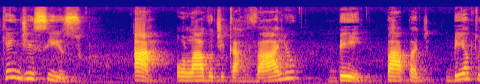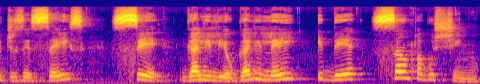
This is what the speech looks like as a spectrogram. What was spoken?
Quem disse isso? A. Olavo de Carvalho, B. Papa Bento XVI, C. Galileu Galilei e D. Santo Agostinho.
